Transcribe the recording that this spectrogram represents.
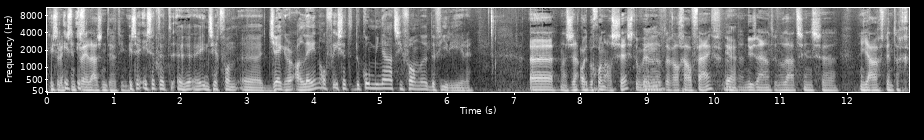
Is, is, in 2013. Is, is het het uh, inzicht van uh, Jagger alleen... of is het de combinatie van de vier heren? Nou, ze zijn ooit begonnen als zes. Toen werden mm. het er al gauw vijf. Ja. En, nu zijn het inderdaad sinds een jaar of twintig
